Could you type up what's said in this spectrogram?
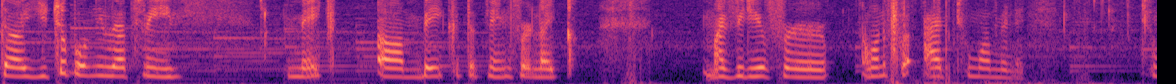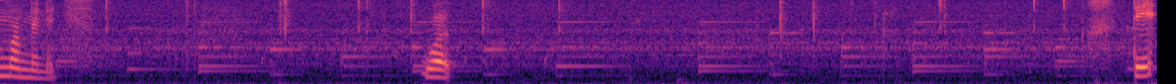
the YouTube only lets me make um make the thing for like my video for. I want to put add two more minutes. Two more minutes. What? they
